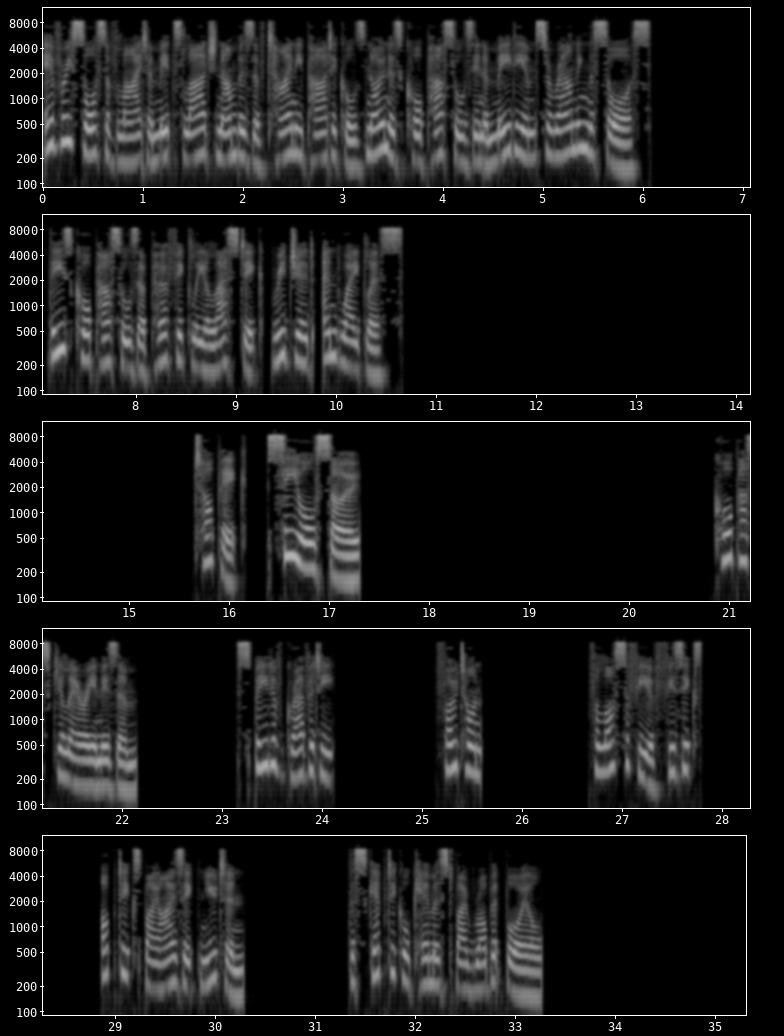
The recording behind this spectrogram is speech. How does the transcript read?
Every source of light emits large numbers of tiny particles known as corpuscles in a medium surrounding the source. These corpuscles are perfectly elastic, rigid, and weightless. See also. Corpuscularianism. Speed of gravity. Photon. Philosophy of physics. Optics by Isaac Newton. The Skeptical Chemist by Robert Boyle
